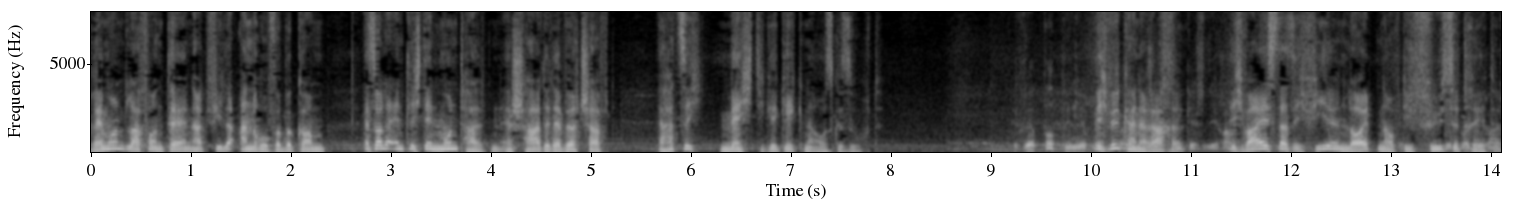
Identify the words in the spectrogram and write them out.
Raymond Lafontaine hat viele Anrufe bekommen. Er solle endlich den Mund halten, er schade der Wirtschaft. Er hat sich mächtige Gegner ausgesucht. Ich will keine Rache. Ich weiß, dass ich vielen Leuten auf die Füße trete.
